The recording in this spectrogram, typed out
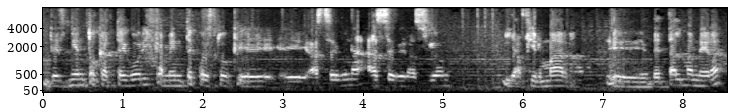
Desmiento categóricamente, puesto que eh, hacer una aseveración y afirmar eh, de tal manera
